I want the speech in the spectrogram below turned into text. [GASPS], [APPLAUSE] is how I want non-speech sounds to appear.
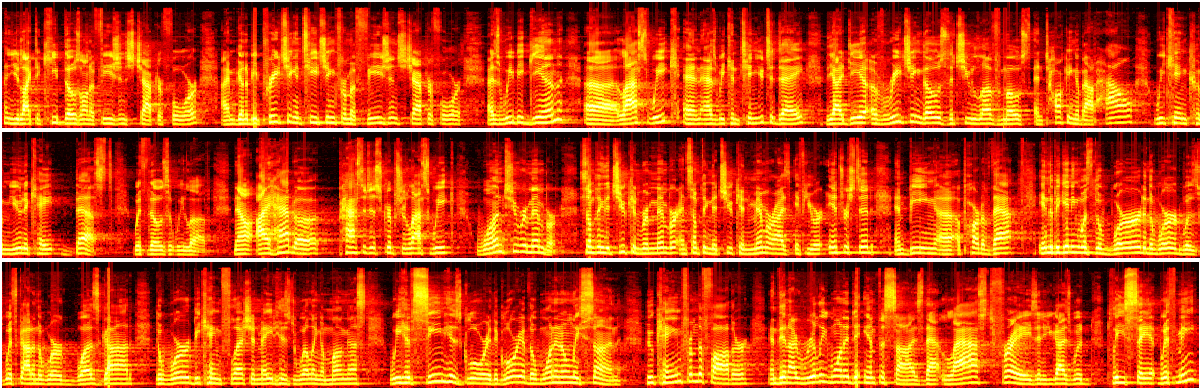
and you'd like to keep those on Ephesians chapter 4, I'm going to be preaching and teaching from Ephesians chapter 4 as we begin uh, last week and as we continue today, the idea of reaching those that you love most and talking about how we can communicate best with those that we love. Now, I had a passage of scripture last week, one to remember, something that you can remember and something that you can memorize if you are interested in being a, uh, a, part of that. In the beginning was the Word, and the Word was with God, and the Word was God. The Word became flesh and made his dwelling among us. We have seen his glory, the glory of the one and only Son who came from the Father. And then I really wanted to emphasize that last phrase, and you guys would please say it with me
